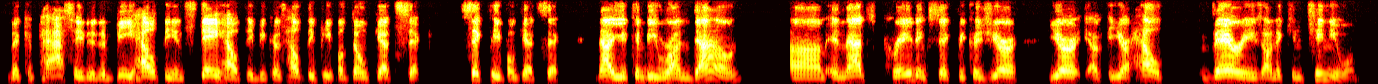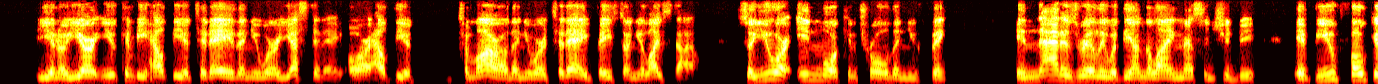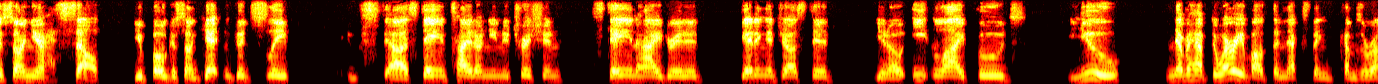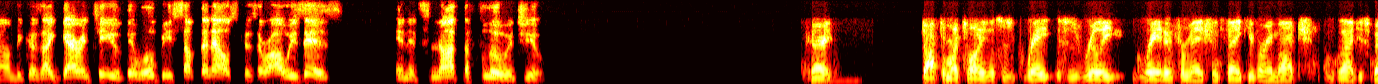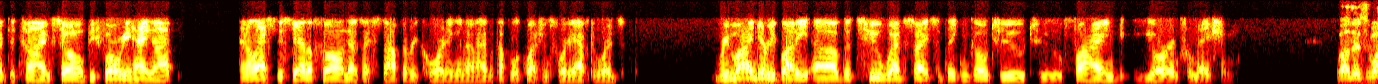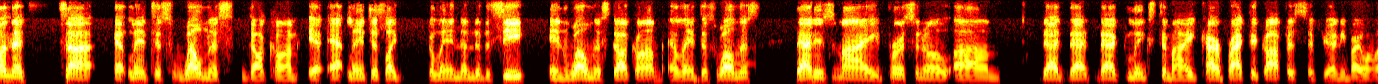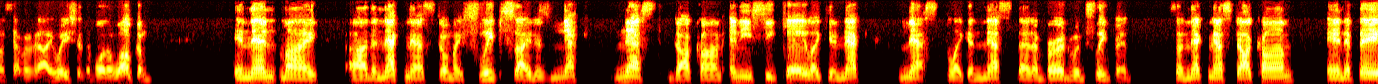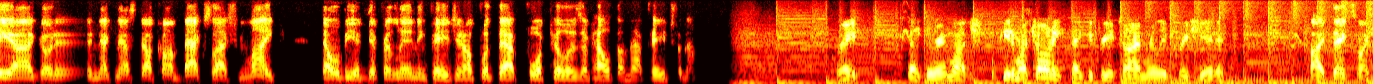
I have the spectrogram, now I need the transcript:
the capacity to be healthy and stay healthy because healthy people don't get sick. Sick people get sick. Now you can be run down, um, and that's creating sick because your your uh, your health varies on a continuum. You know, you're you can be healthier today than you were yesterday, or healthier tomorrow than you were today, based on your lifestyle. So you are in more control than you think, and that is really what the underlying message should be. If you focus on yourself you focus on getting good sleep, uh, staying tight on your nutrition, staying hydrated, getting adjusted, you know, eating live foods. You never have to worry about the next thing comes around because I guarantee you there will be something else because there always is, and it's not the flu, it's you. Okay. Dr. Martoni, this is great. This is really great information. Thank you very much. I'm glad you spent the time. So before we hang up, and I'll ask you to stay on the phone as I stop the recording, and I have a couple of questions for you afterwards. Remind everybody of the two websites that they can go to to find your information. Well, there's one that's uh, AtlantisWellness.com. Atlantis, like the land under the sea, and wellness.com. Atlantis Wellness. That is my personal. Um, that that that links to my chiropractic office. If anybody wants to have an evaluation, they're more than welcome. And then my uh, the neck nest or my sleep site is necknest.com, N E C K, like your neck nest, like a nest that a bird would sleep in. So necknest.com. And if they uh, go to necknest.com backslash Mike, that will be a different landing page, and I'll put that four pillars of health on that page for them. Great. Thank you very much. Peter Martoni, thank you for your time. Really appreciate it. All right. Thanks, Mike.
